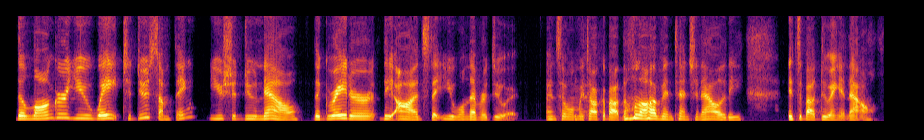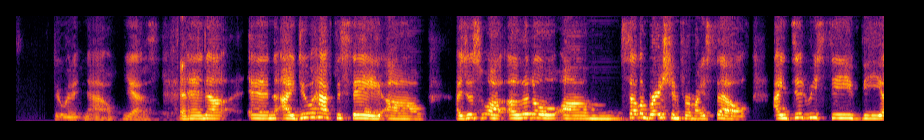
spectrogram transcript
the longer you wait to do something, you should do now, the greater the odds that you will never do it. And so when we talk about the law of intentionality, it's about doing it now. Doing it now, yes. And and, uh, and I do have to say, um, I just want a little um, celebration for myself. I did receive the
